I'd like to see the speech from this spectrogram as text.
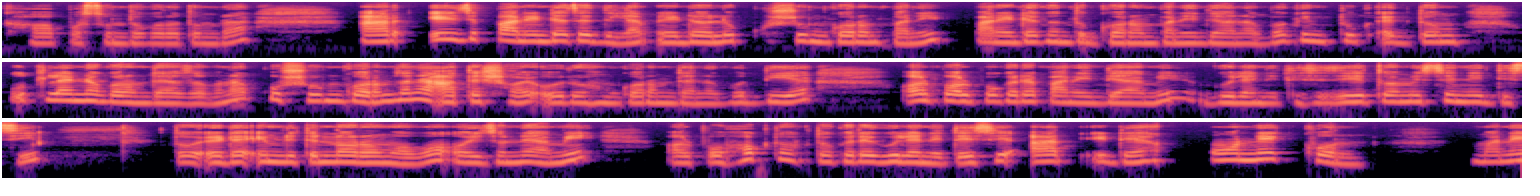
খাওয়া পছন্দ করো তোমরা। আর এই যে পানিটা যে দিলাম, এটা হলো কুসুম গরম পানি। পানিটা কিন্তু গরম পানি দেওয়া লাগবো, কিন্তু একদম উতলাই না গরম দেওয়া যাবে না। কুসুম গরম জানে আতেশ হয় ওই রকম গরম দেওয়া লাগবো। দিয়ে অল্প অল্প করে পানি দিয়ে আমি গুলে নিতেছি। যেহেতু আমি চিনি দিছি, তো এটা এমনিতে নরম হব, ওই জন্যে আমি অল্প শক্ত শক্ত করে গুলে নিতেছি। আর এটা অনেকক্ষণ মানে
